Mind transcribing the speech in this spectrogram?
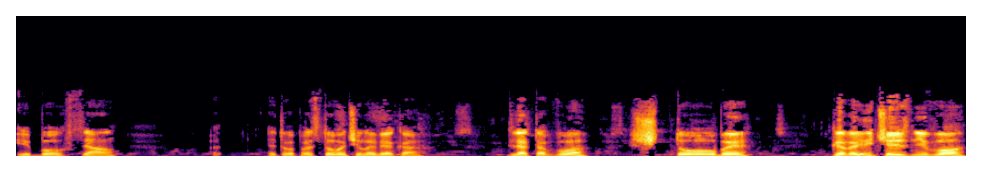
И Бог взял этого простого человека для того, чтобы говорить через него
